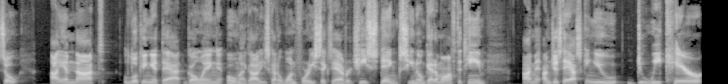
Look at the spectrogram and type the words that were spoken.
So I am not looking at that going, oh my God, he's got a 146 average. He stinks. You know, get him off the team. I'm I'm just asking you, do we care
